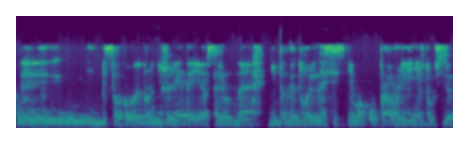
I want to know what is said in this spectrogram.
бестолковые бронежилеты, и абсолютно неподготовленная система управления, в том числе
